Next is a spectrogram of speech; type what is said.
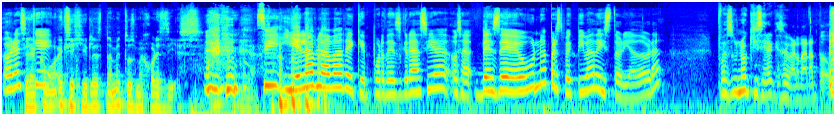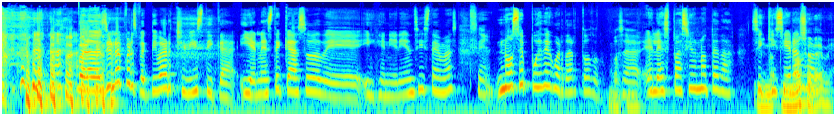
Ahora sí Sería como exigirles, dame tus mejores días. sí, y él hablaba de que por desgracia, o sea, desde una perspectiva de historiadora, pues uno quisiera que se guardara todo. Pero desde una perspectiva archivística y en este caso de ingeniería en sistemas, no se puede guardar todo. O sea, el espacio no te da. Si quisieras... no se debe.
